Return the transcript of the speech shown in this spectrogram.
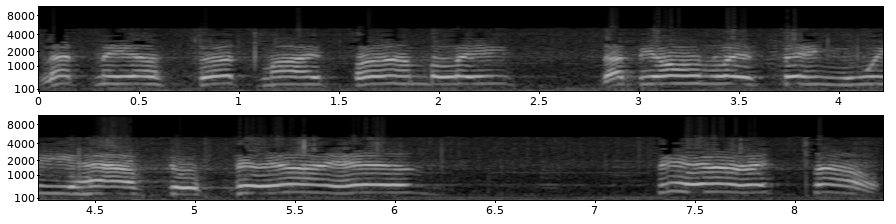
Let me assert my firm belief that the only thing we have to fear is fear itself.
